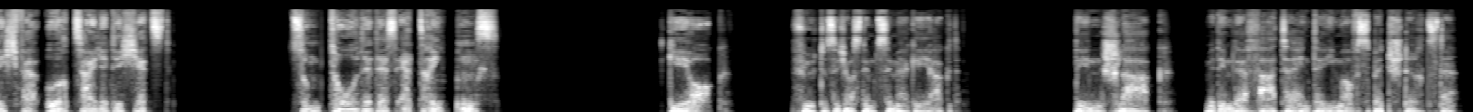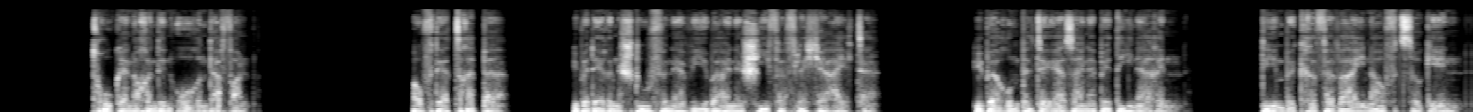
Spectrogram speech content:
ich verurteile dich jetzt zum Tode des Ertrinkens. Georg fühlte sich aus dem Zimmer gejagt. Den Schlag, mit dem der Vater hinter ihm aufs Bett stürzte, trug er noch in den Ohren davon. Auf der Treppe, über deren Stufen er wie über eine schiefe Fläche eilte, überrumpelte er seine Bedienerin, die im Begriffe war hinaufzugehen,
